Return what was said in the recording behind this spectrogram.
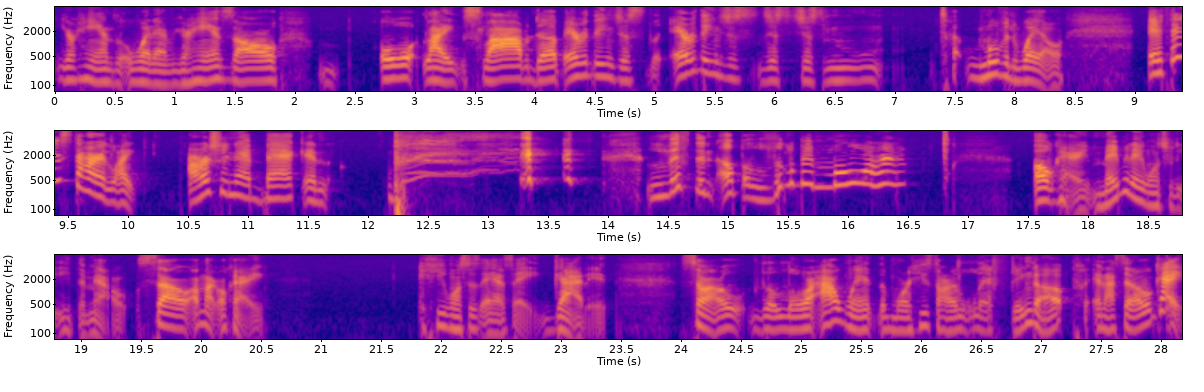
your hands or whatever your hands all all like slobbed up. Everything's just everything's just just just moving well. If they start like arching that back and lifting up a little bit more okay maybe they want you to eat them out. So i'm like okay. He wants his ass ate. Got it so I, the lower I went, the more he started lifting up. And I said, okay,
